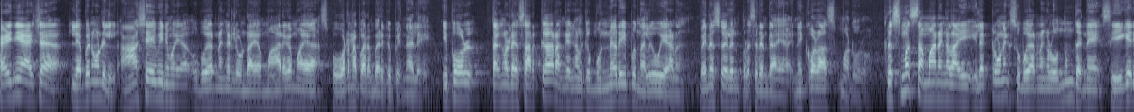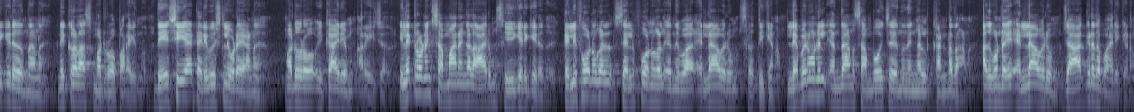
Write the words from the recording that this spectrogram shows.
കഴിഞ്ഞയാഴ്ച ലെബനോണിൽ ആശയവിനിമയ ഉപകരണങ്ങളിലുണ്ടായ മാരകമായ സ്ഫോടന പരമ്പരയ്ക്ക് പിന്നാലെ ഇപ്പോൾ തങ്ങളുടെ സർക്കാർ അംഗങ്ങൾക്ക് മുന്നറിയിപ്പ് നൽകുകയാണ് വെനസ്വേലൻ പ്രസിഡന്റായ നിക്കോളാസ് മഡൂറോ. ക്രിസ്മസ് സമ്മാനങ്ങളായി ഇലക്ട്രോണിക്സ് ഉപകരണങ്ങൾ ഒന്നും തന്നെ സ്വീകരിക്കരുതെന്നാണ് നിക്കോളാസ് മഡൂറോ പറയുന്നത്. ദേശീയ ടെലിവിഷനിലൂടെയാണ് മഡൂറോ ഇക്കാര്യം അറിയിച്ചത്. ഇലക്ട്രോണിക് സമ്മാനങ്ങൾ ആരും സ്വീകരിക്കരുത്. ടെലിഫോണുകൾ സെൽഫോണുകൾ എന്നിവ എല്ലാവരും ശ്രദ്ധിക്കണം. ലെബനോണിൽ എന്താണ് സംഭവിച്ചതെന്ന് നിങ്ങൾ കണ്ടതാണ്. അതുകൊണ്ട് എല്ലാവരും ജാഗ്രത പാലിക്കണം.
